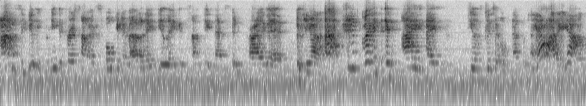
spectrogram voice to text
honestly really for me the first time I've spoken about it. I feel like it's something that's been private. Yeah. but it's, it's I, I feels good to open up with yeah, yeah.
